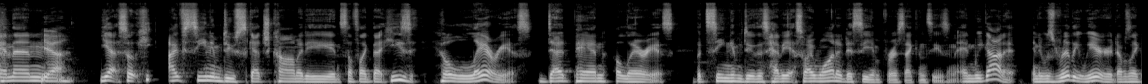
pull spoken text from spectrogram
And then yeah. Yeah, so he, I've seen him do sketch comedy and stuff like that. He's hilarious, deadpan hilarious. But seeing him do this heavy, so I wanted to see him for a second season, and we got it, and it was really weird. I was like,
